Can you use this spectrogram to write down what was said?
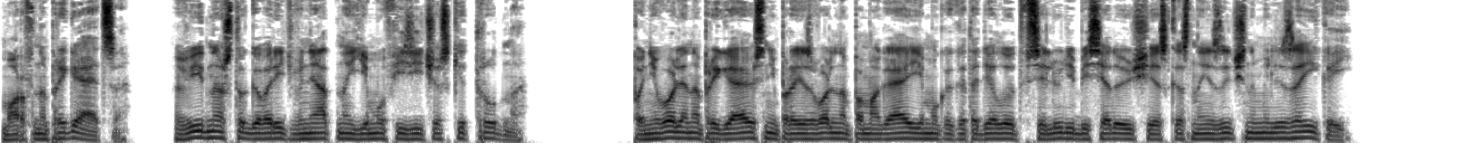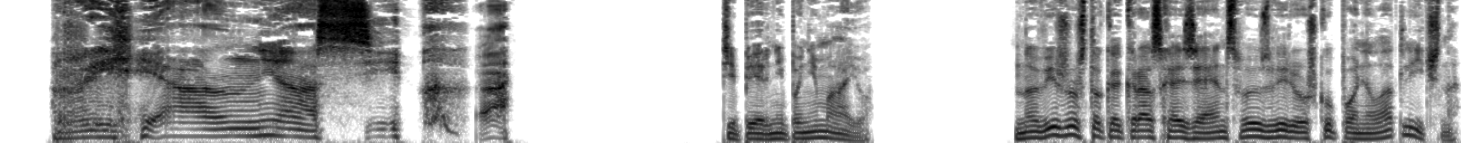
Морф напрягается. Видно, что говорить внятно ему физически трудно. Поневоле напрягаюсь, непроизвольно помогая ему, как это делают все люди, беседующие с косноязычным или заикой. «Рьянясиха!» Теперь не понимаю но вижу, что как раз хозяин свою зверюшку понял отлично.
